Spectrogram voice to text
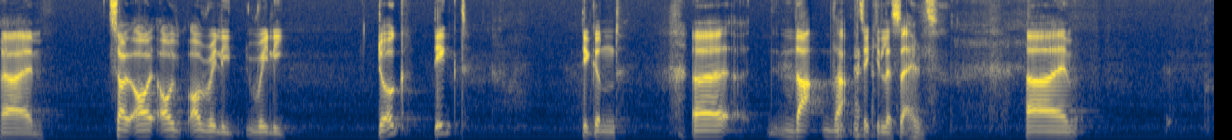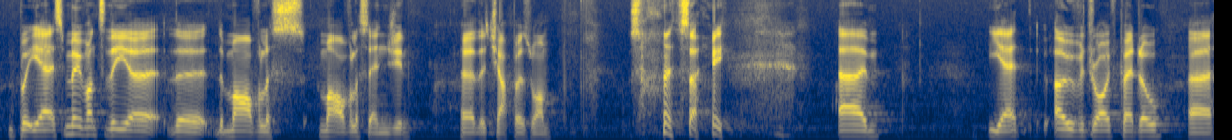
Um, so I, I I really really dug digged digged uh, that that particular sound. Um, but yeah, let's move on to the uh, the the marvelous marvelous engine, uh, the Chappers one. So, so um, yeah, overdrive pedal. Uh,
